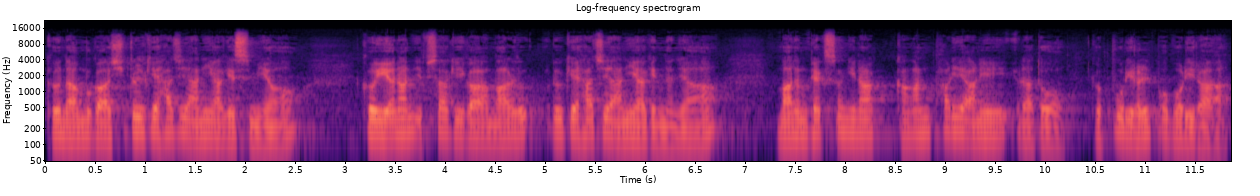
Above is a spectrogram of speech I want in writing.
그 나무가 시들게 하지 아니하겠으며 그 연한 잎사귀가 마르게 하지 아니하겠느냐? 많은 백성이나 강한 팔이 아니라도 그 뿌리를 뽑으리라.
